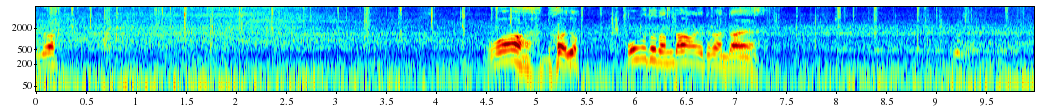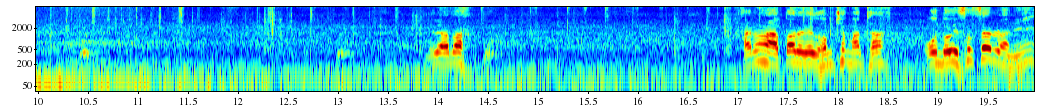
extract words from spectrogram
이리 와. 와, 너 아주 호구도 담당하게 들어간다. 이리 와봐. 다른 아빠들 여기 엄청 많다. 어, 너 왜 설사를 하니?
